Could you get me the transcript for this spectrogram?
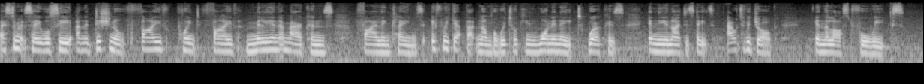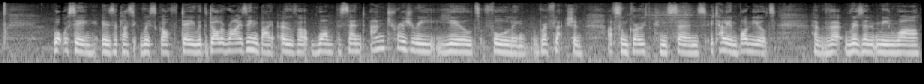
Estimates say we'll see an additional 5.5 million Americans filing claims. If we get that number, we're talking one in eight workers in the United States out of a job in the last four weeks. What we're seeing is a classic risk off day with the dollar rising by over 1% and Treasury yields falling, a reflection of some growth concerns. Italian bond yields have risen, meanwhile,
